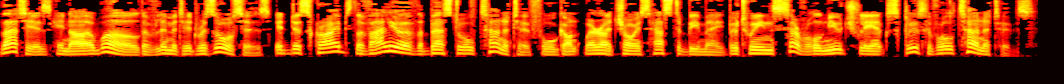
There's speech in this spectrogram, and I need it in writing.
That is, in our world of limited resources, it describes the value of the best alternative foregone, where a choice has to be made between several mutually exclusive alternatives.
